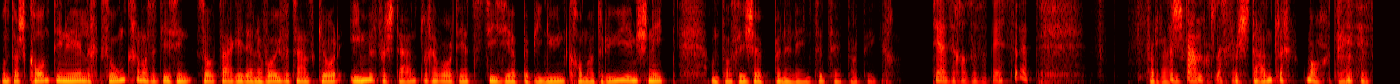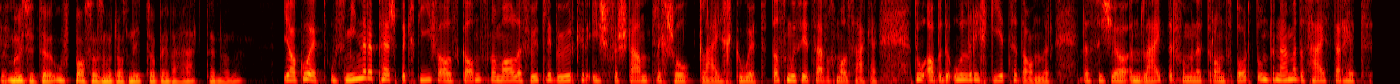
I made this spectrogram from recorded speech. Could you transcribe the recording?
und das ist kontinuierlich gesunken, also die sind sozusagen in diesen 25 Jahren immer verständlicher geworden, jetzt sind sie etwa bei 9,3 im Schnitt und das ist etwa ein NZZ-Artikel. Sie haben sich also verbessert? Verständlicher. Verständlicher gemacht, ja. Also, wir müssen aufpassen, dass wir das nicht so bewerten, oder? Ja gut, aus meiner Perspektive als ganz normaler Viertelbürger ist verständlich schon gleich gut. Das muss ich jetzt einfach mal sagen. Du, aber der Ulrich Gietzendanner, das ist ja ein Leiter von einem Transportunternehmen. Das heißt, er hat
